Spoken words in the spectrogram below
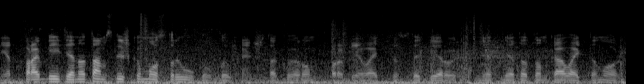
Нет пробития, но там слишком острый угол был, конечно, такой ром пробивать СТ-1. Нет, нет, отонковать-то может.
